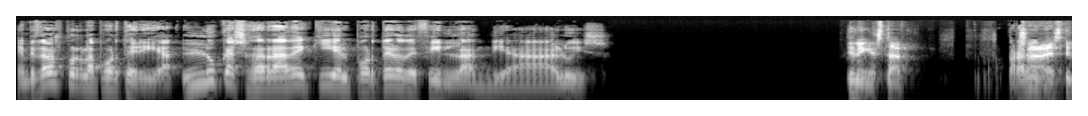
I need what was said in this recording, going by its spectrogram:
Empezamos por la portería. Lucas Radecki, el portero de Finlandia. Luis. Tiene que estar. Para mí, es que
